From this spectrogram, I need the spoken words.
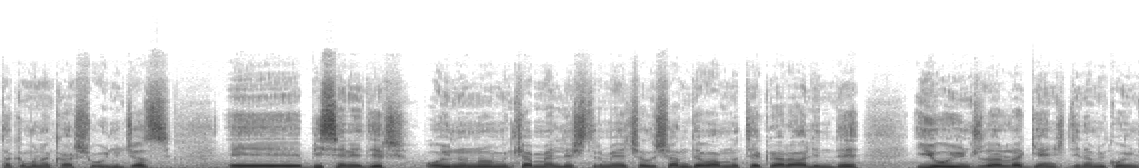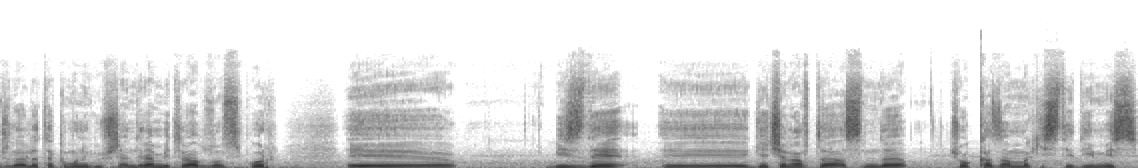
takımına karşı oynayacağız. Ee, bir senedir oyununu mükemmelleştirmeye çalışan, devamlı tekrar halinde iyi oyuncularla, genç, dinamik oyuncularla takımını güçlendiren bir Trabzonspor. Ee, biz de e, geçen hafta aslında çok kazanmak istediğimiz,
